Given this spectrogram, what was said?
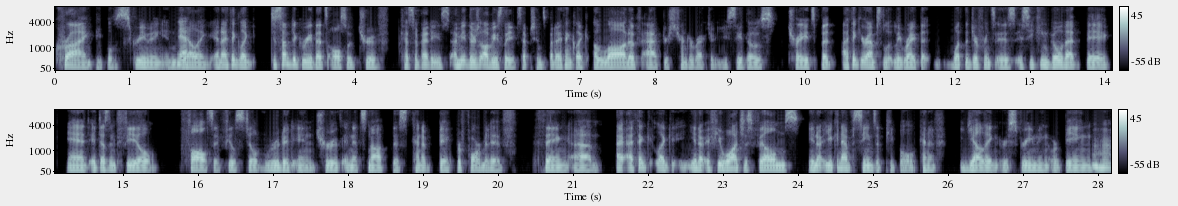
crying, people screaming and yeah. yelling. And I think like to some degree that's also true of Cassavetes. I mean, there's obviously exceptions, but I think like a lot of actors turn director, you see those traits. But I think you're absolutely right that what the difference is is he can go that big and it doesn't feel false. It feels still rooted in truth. And it's not this kind of big performative thing. Um, I, I think like, you know, if you watch his films, you know, you can have scenes of people kind of yelling or screaming or being mm-hmm.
